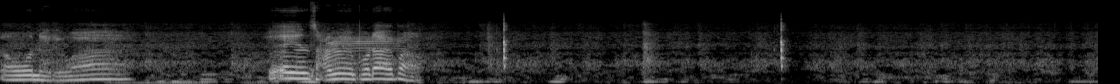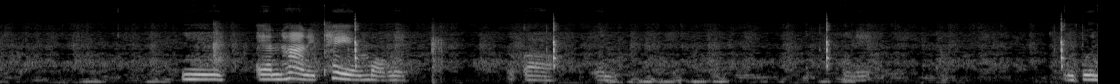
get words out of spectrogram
เอาไหนดีวะเอ้ยอันสามมันพอได้เปล่า อืมไออันห้านี่เท่ผมบอกเลย แล้วก็อันอันนี้มีปืน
